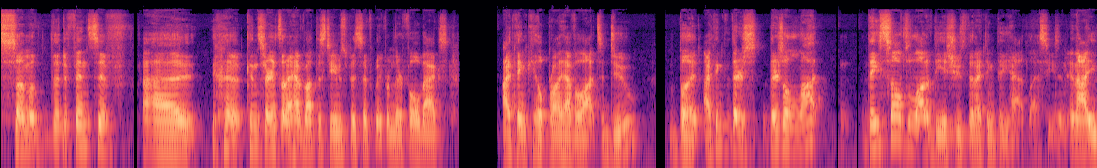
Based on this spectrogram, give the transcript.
some of the defensive uh, concerns that I have about this team, specifically from their fullbacks, I think he'll probably have a lot to do. But I think there's there's a lot. They solved a lot of the issues that I think they had last season, and I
